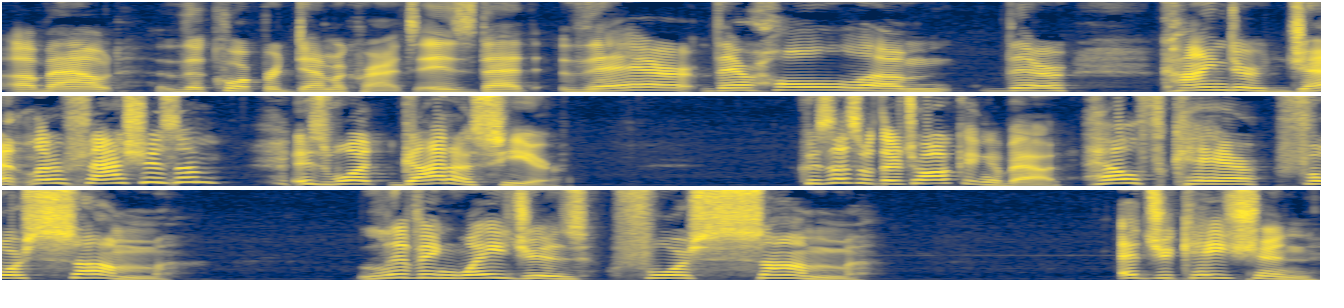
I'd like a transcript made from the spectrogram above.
about the corporate Democrats is that their their whole um, their kinder, gentler fascism is what got us here. Because that's what they're talking about. Health care for some living wages for some, education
